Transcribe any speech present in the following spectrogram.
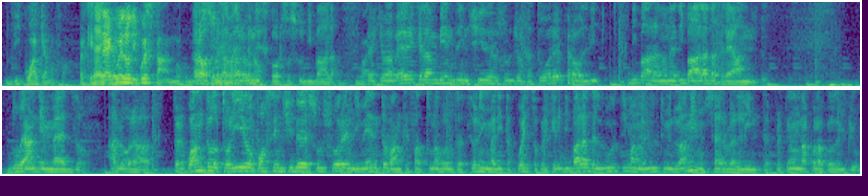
di qualche anno fa, perché se, se è quello... quello, di quest'anno comunque. Però c'è da fare un no. discorso su Dybala, Vai. perché va bene che l'ambiente incide sul giocatore, però Dybala non è Dybala da tre anni, due anni e mezzo allora, per quanto il Torino possa incidere sul suo rendimento, va anche fatto una valutazione in merito a questo, perché il Dybala dell'ultima negli ultimi due anni non serve all'Inter, perché non dà quella cosa in più.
